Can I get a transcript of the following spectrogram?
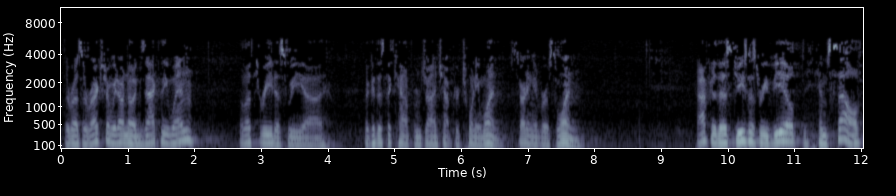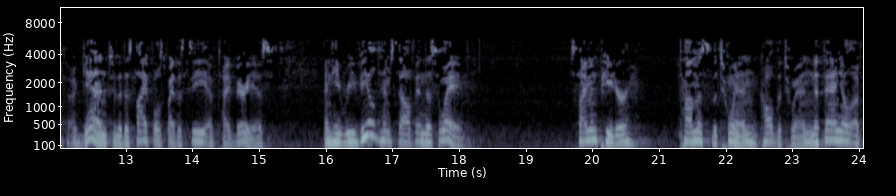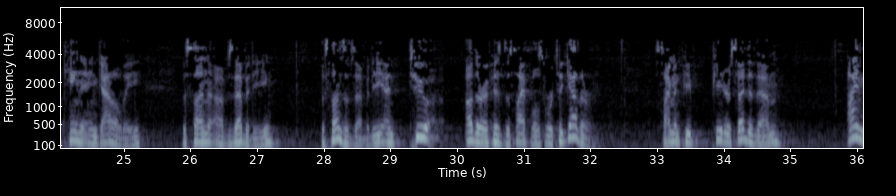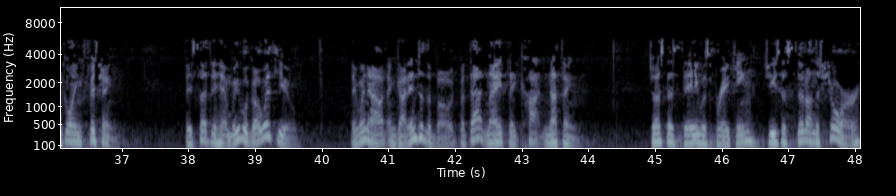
the resurrection. We don't know exactly when, but let's read as we uh, look at this account from John chapter 21, starting in verse 1. After this, Jesus revealed himself again to the disciples by the Sea of Tiberias, and he revealed himself in this way Simon Peter, Thomas the twin, called the twin, Nathanael of Cana in Galilee, the son of Zebedee, the sons of Zebedee, and two other of his disciples were together. Simon P- Peter said to them, I am going fishing. They said to him, We will go with you. They went out and got into the boat, but that night they caught nothing. Just as day was breaking, Jesus stood on the shore,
